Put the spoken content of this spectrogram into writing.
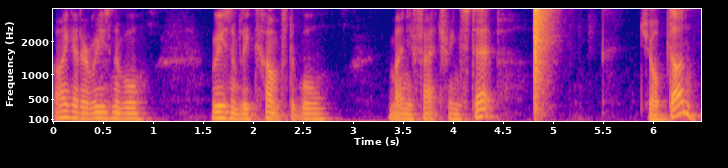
I get a reasonable, reasonably comfortable manufacturing step. Job done.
